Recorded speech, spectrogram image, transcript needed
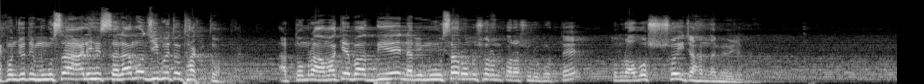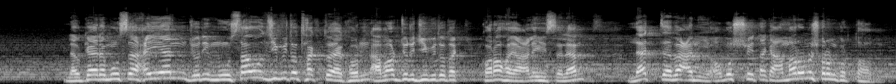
এখন যদি মুসা আলী ইসলামও জীবিত থাকতো, আর তোমরা আমাকে বাদ দিয়ে নবী মুসার অনুসরণ করা শুরু করতে, তোমরা অবশ্যই জাহান্নামে হয়ে যাবে। লাউকায়না মুসা হাইয়ান, যদি মুসাও জীবিত থাকতো এখন, আবার যদি জীবিত করা হয় আলি ইসলাম লানি অবশ্যই তাকে আমার অনুসরণ করতে হবে।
